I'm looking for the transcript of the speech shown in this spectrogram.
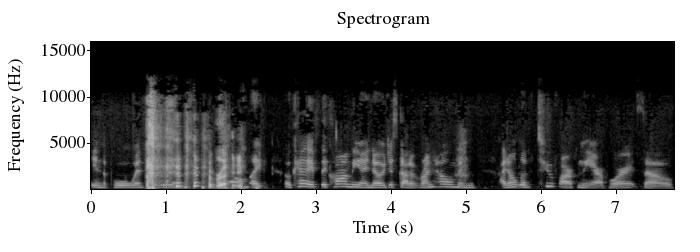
in the pool with me. And, right. you know, I'm like, okay, if they call me, I know I just got to run home, and I don't live too far from the airport, so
